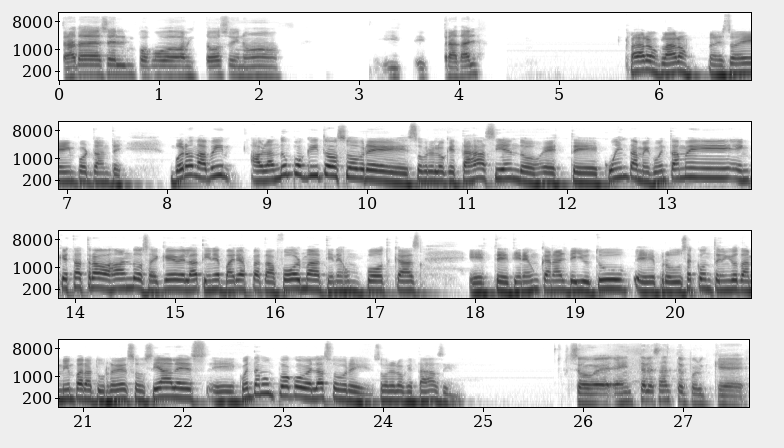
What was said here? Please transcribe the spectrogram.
trata de ser un poco amistoso y no, y, tratar. Claro, claro, eso es importante. Bueno, David, hablando un poquito sobre, sobre lo que estás haciendo, este, cuéntame, cuéntame en qué estás trabajando. Sé que ¿verdad? tienes varias plataformas, tienes un podcast, este, tienes un canal de YouTube, eh, produces contenido también para tus redes sociales. Eh, cuéntame un poco ¿verdad? Sobre, sobre lo que estás haciendo. es interesante porque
